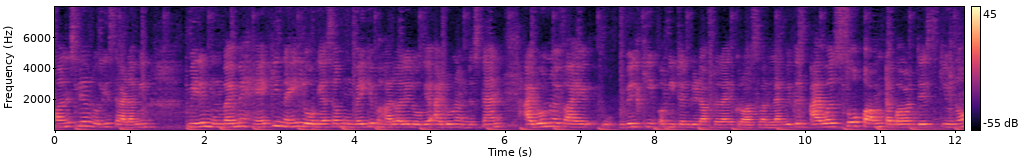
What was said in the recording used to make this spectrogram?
honestly I'm really sad I mean मेरे मुंबई में है कि नहीं लोग या सब मुंबई के बाहर वाले लोग हैं I don't understand I don't know if I will keep a meet and greet after I cross one lakh because I was so pumped about this you know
